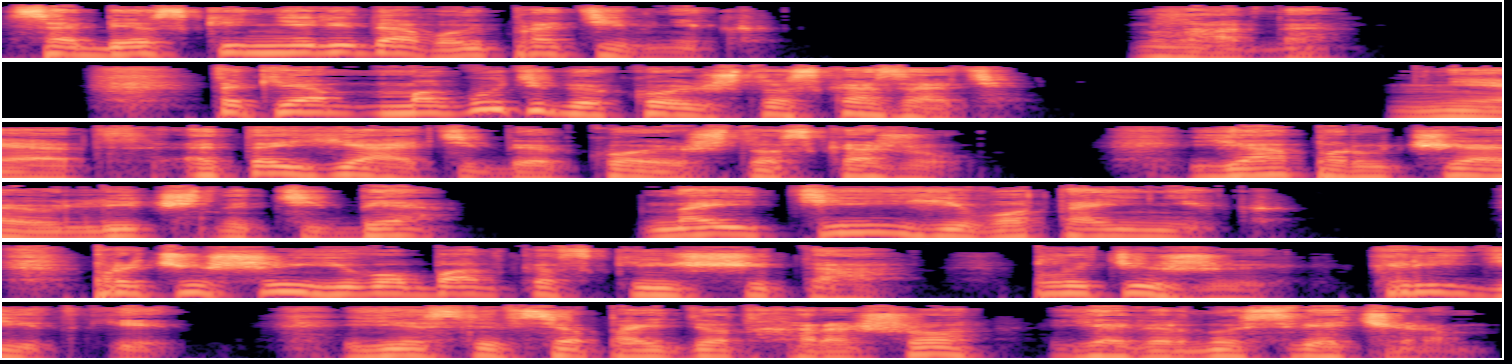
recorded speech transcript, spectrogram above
Собеский не рядовой противник. Ладно. Так я могу тебе кое-что сказать? Нет, это я тебе кое-что скажу. Я поручаю лично тебе найти его тайник. Прочеши его банковские счета, платежи, кредитки. Если все пойдет хорошо, я вернусь вечером.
